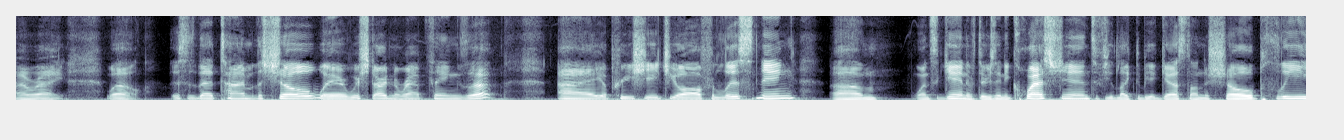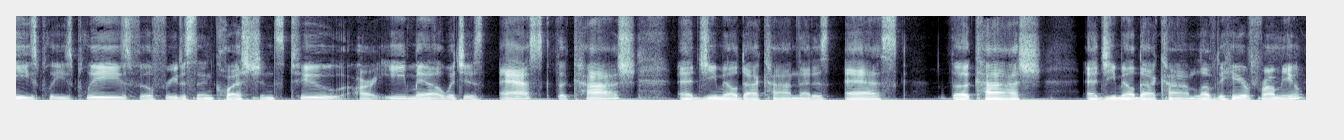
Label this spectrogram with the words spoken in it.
All right. Well, this is that time of the show where we're starting to wrap things up. I appreciate you all for listening. Um, once again, if there's any questions, if you'd like to be a guest on the show, please, please, please feel free to send questions to our email, which is askthekosh at gmail.com. That is askthekosh at gmail.com. Love to hear from you.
